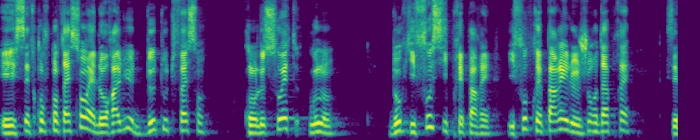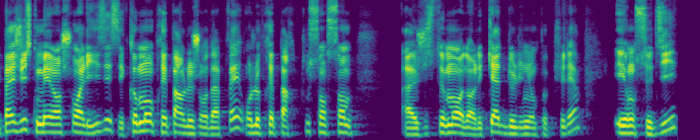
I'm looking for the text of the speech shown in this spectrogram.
Et cette confrontation, elle aura lieu de toute façon, qu'on le souhaite ou non. Donc il faut s'y préparer. Il faut préparer le jour d'après. C'est pas juste Mélenchon à l'Élysée, c'est comment on prépare le jour d'après. On le prépare tous ensemble, justement dans les cadres de l'Union populaire, et on se dit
